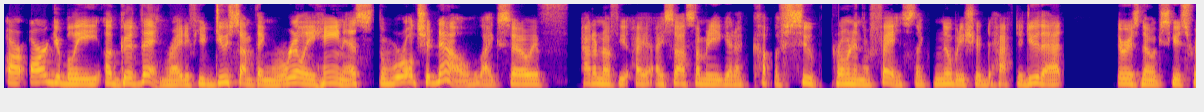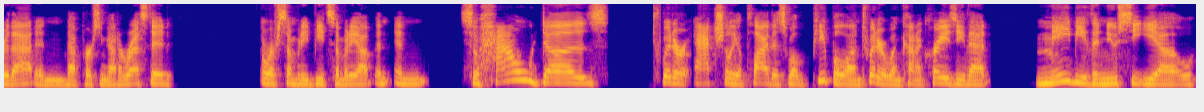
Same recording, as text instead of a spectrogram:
are arguably a good thing, right? If you do something really heinous, the world should know. Like, so if I don't know if you, I, I, saw somebody get a cup of soup thrown in their face, like nobody should have to do that. There is no excuse for that. And that person got arrested. Or if somebody beats somebody up. And, and so, how does Twitter actually apply this? Well, people on Twitter went kind of crazy that maybe the new CEO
